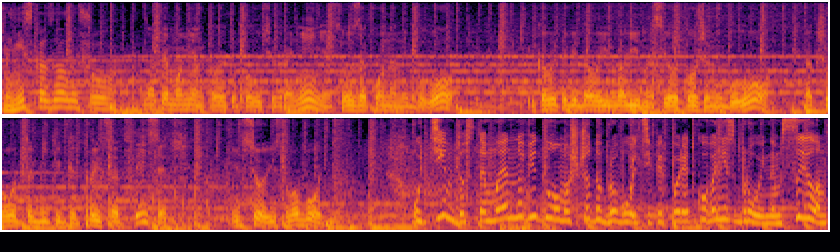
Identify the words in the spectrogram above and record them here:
мені сказали, що на той момент, коли ти отримав ранення, цього закону не було. І коли тобі дали інвалідність, його теж не було. Так що от тобі тільки 30 тисяч і все, і свободні. Утім, достеменно відомо, що добровольці, підпорядковані Збройним силам,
